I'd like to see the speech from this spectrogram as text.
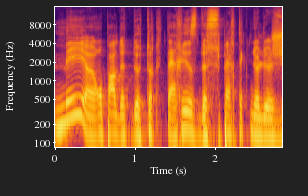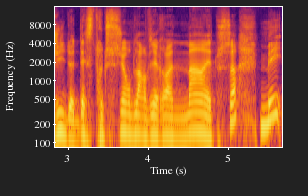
Mais on parle de- d'autoritarisme, de super technologie, de destruction de l'environnement et tout ça. Mais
